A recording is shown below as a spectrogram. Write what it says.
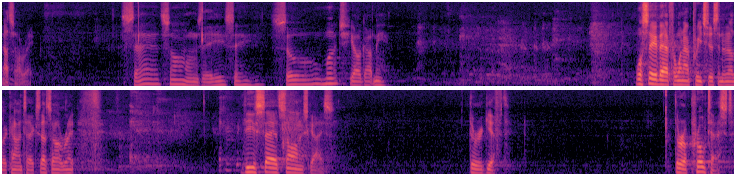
That's all right. Sad songs, they say so much. Y'all got me? We'll save that for when I preach this in another context. That's all right. These sad songs, guys, they're a gift. They're a protest.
